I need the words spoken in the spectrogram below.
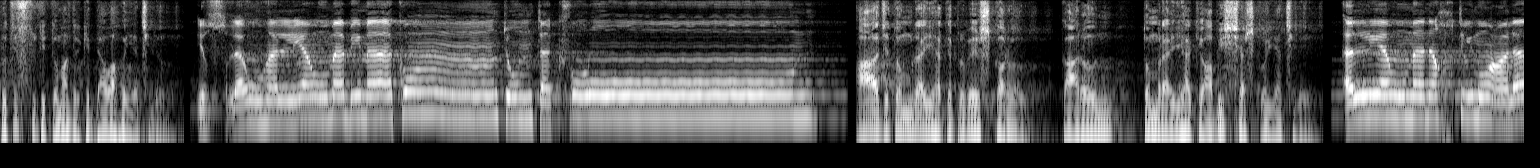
প্রতিশ্রুতি তোমাদেরকে দেওয়া হইয়াছিল اصلوها اليوم بما كنتم تكفرون আজ তোমরা ইহাতে প্রবেশ করো কারণ তোমরা ইহাকে অবিশ্বাস করিয়াছিলে اليوم نختم على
